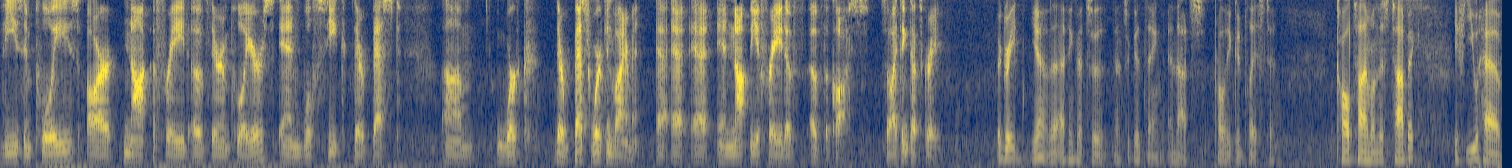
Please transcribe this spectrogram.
these employees are not afraid of their employers and will seek their best um, work, their best work environment at, at, at, and not be afraid of, of the costs. So I think that's great. Agreed. Yeah, I think that's a that's a good thing, and that's probably a good place to call time on this topic. If you have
